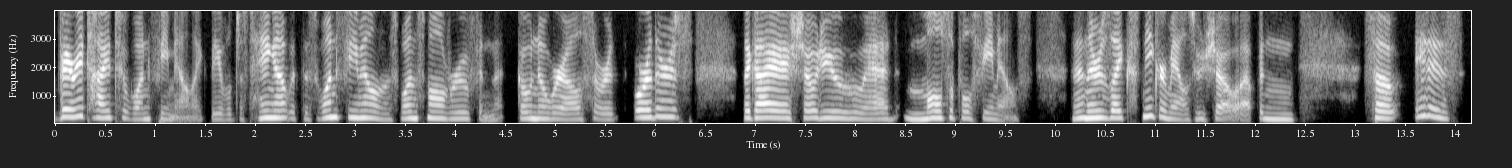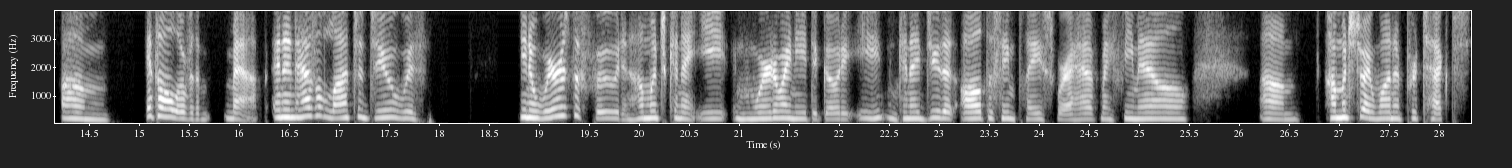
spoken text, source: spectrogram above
very tied to one female like they will just hang out with this one female on this one small roof and go nowhere else or or there's the guy i showed you who had multiple females and then there's like sneaker males who show up and so it is um it's all over the map and it has a lot to do with you know where's the food and how much can i eat and where do i need to go to eat and can i do that all at the same place where i have my female um, how much do I want to protect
